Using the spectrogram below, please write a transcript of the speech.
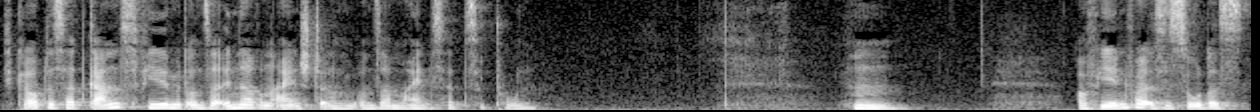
Ich glaube, das hat ganz viel mit unserer inneren Einstellung, mit unserem Mindset zu tun. Hm. Auf jeden Fall ist es so, dass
